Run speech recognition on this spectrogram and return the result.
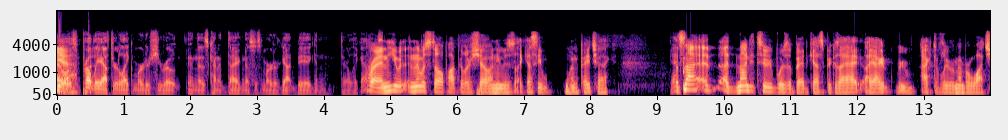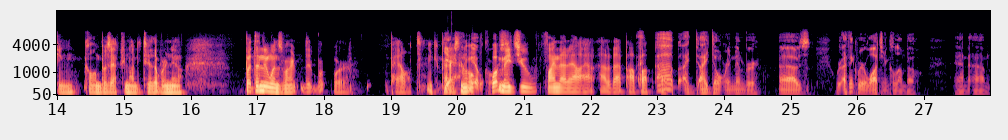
it yeah, was probably after like Murder She Wrote and those kind of diagnosis murder got big, and they're like, oh, right. And he and it was still a popular show, and he was, I guess, he wanted a paycheck. Yeah. It's not. Uh, uh, '92 was a bad guess because I I, I re- actively remember watching Columbos after '92 that were new, but the new ones weren't that were, were pale in comparison. yeah, what, of what made you find that out? How, how did that pop up? Uh, I, I don't remember. Uh, I was I think we were watching Columbo, and um,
